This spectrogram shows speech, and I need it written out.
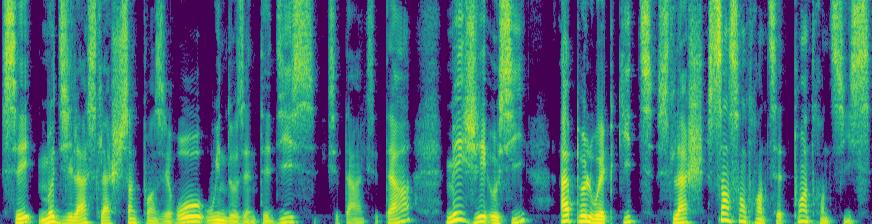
c'est Mozilla slash 5.0, Windows NT 10, etc., etc. Mais j'ai aussi Apple WebKit slash 537.36,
